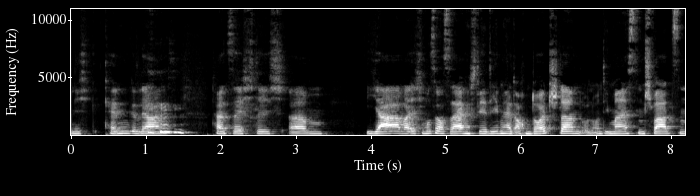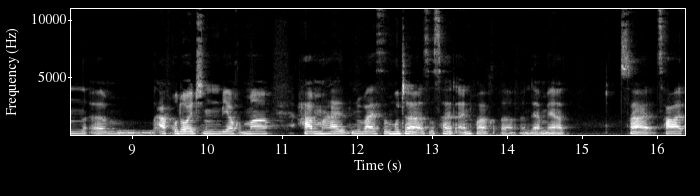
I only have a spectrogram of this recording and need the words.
nicht kennengelernt. Tatsächlich. Ähm, ja, aber ich muss auch sagen, wir leben halt auch in Deutschland und, und die meisten schwarzen ähm, Afrodeutschen, wie auch immer, haben halt eine weiße Mutter. Es ist halt einfach äh, in der Mehrzahl Zahl.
